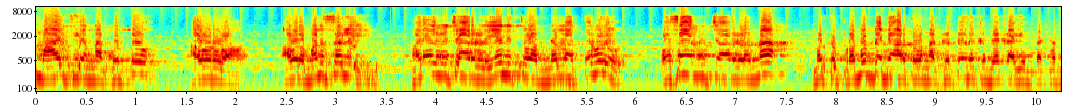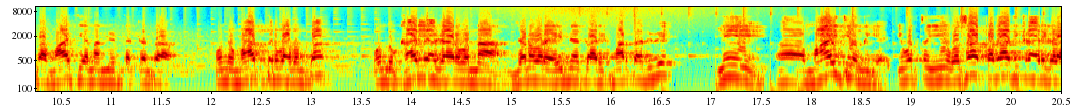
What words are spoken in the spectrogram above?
ಮಾಹಿತಿಯನ್ನ ಕೊಟ್ಟು ಅವರು ಅವರ ಮನಸ್ಸಲ್ಲಿ ಹಳೆಯ ವಿಚಾರಗಳು ಏನಿತ್ತು ಅದನ್ನೆಲ್ಲ ತೆಗೆದು ಹೊಸ ವಿಚಾರಗಳನ್ನ ಮತ್ತು ಪ್ರಬುದ್ಧ ಭಾರತವನ್ನ ಕಟ್ಟೋದಕ್ಕೆ ಬೇಕಾಗಿರ್ತಕ್ಕಂಥ ಮಾಹಿತಿಯನ್ನ ನೀಡ್ತಕ್ಕಂಥ ಒಂದು ಮಹತ್ತರವಾದಂತ ಒಂದು ಕಾರ್ಯಾಗಾರವನ್ನ ಜನವರಿ ಐದನೇ ತಾರೀಕು ಮಾಡ್ತಾ ಇದೀವಿ. ಈ ಮಾಹಿತಿಯೊಂದಿಗೆ ಇವತ್ತು ಈ ಹೊಸ ಪದಾಧಿಕಾರಿಗಳ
